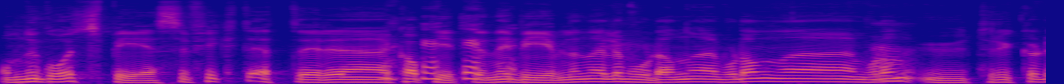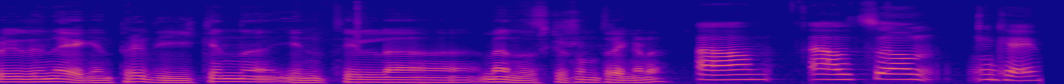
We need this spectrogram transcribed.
om du går specifikt efter eh, kapitlen i Bibeln, eller hur uttrycker du din egen predikan in till människor som tränger det? Ja, alltså, okej. Okay.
